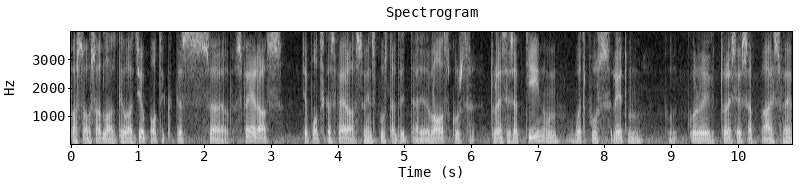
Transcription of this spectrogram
pasaule sadalās divās ģeopolitikas uh, sfērās. ģeopolitiskās sfērās. Viens puses tā, tā valsts, kuras turēsies ap Ķīnu, un otrs puses rietumu kur arī turēsies ap ASV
